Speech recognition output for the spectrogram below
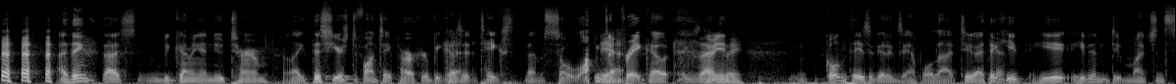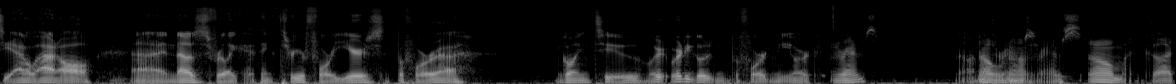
Yeah. I think that's becoming a new term, like this year's DeVante Parker, because Yeah. it takes them so long Yeah. to break out. Exactly. I mean, Golden Tate's a good example of that too. I think he he he didn't do much in Seattle at all, uh, and that was for like I think three or four years before uh, going to where where did he go before New York? Rams? No, not No, the Rams. not Rams. Oh my god.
